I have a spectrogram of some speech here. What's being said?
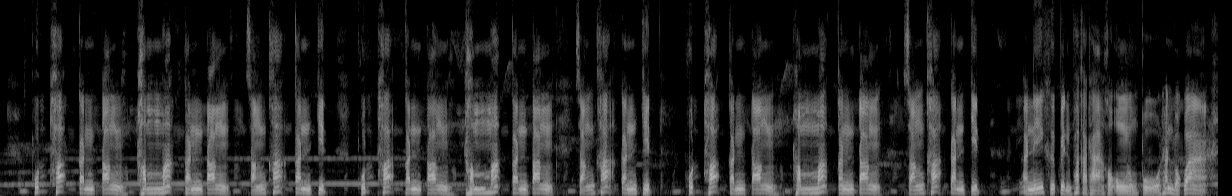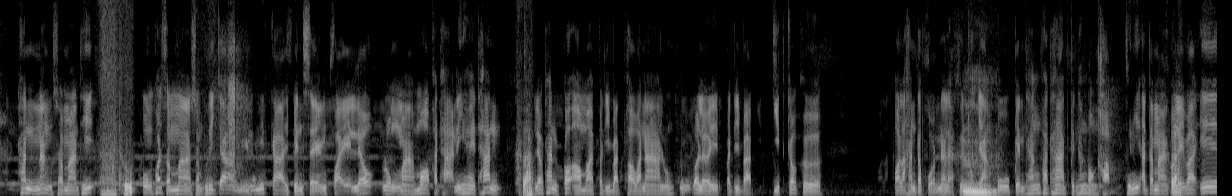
พุทธกันตัง ธรรมกันตัง สังฆกันจิต พุทธกันตัง ธรรมกันตัง สังฆกันจิต พุทธกันตัง ธรรมกันตัง สังฆกันจิต อันนี้คือเป็นพระคาถาขององค์หลวงปู่ท่านบอกว่า ท่านนั่งสมาธิสาธุองค์พระสัมมาสัมพุทธเจ้าเนรมิตกายเป็นแสงไฟแล้วลงมามอบคาถานี้ให้ท่านครับแล้วท่านก็เอามาปฏิบัติภาวนาหลวงปู่ก็เลยปฏิบัติกิจก็คืออรหันตผลนั่นแหละคือทุกอย่างปู่เป็นทั้งพระธาตุเป็นทั้งทองคำทีนี้อาตมาก็เลยว่า เอ๊ะ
